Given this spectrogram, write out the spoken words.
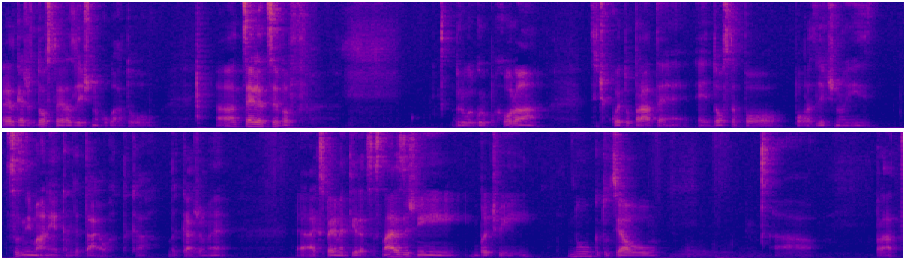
как да кажа, доста е различно, когато а, целят се в друга група хора, всичко, което правят е, е доста по, по-различно и с внимание към детайла, така да кажем. Експериментират с най-различни бъчви, но като цяло а, правят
